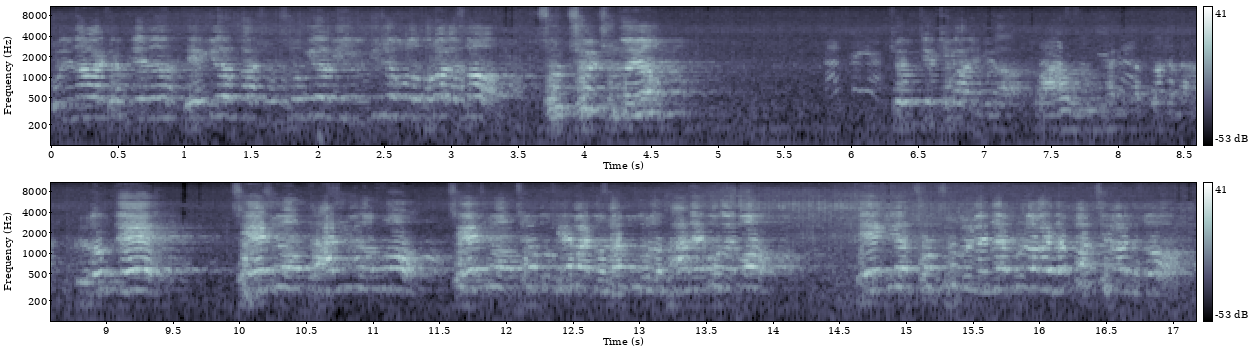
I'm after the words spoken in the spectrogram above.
우리나라 경제는 대기업과 중소기업이 유기적으로 돌아가서 수출 주도형 경제 기반입니다. 다 우리 사회가 떠나다. 그런데 제조업 다 죽여놓고 제조업 정부 개발도상국으로 다 내보내고 대기업 총수들 맨날 불러가 협박치면서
